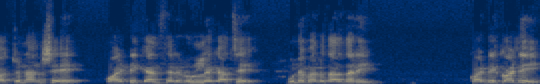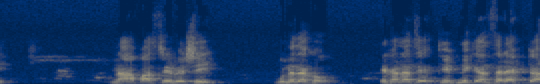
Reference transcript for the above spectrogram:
রচনাংশে কয়টি ক্যান্সারের উল্লেখ আছে? গুনে ফেলো তাড়াতাড়ি। কয়টি কয়টি? না, পাঁচটির বেশি। গুনে দেখো। এখানে আছে কিডনি ক্যান্সার, একটা।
